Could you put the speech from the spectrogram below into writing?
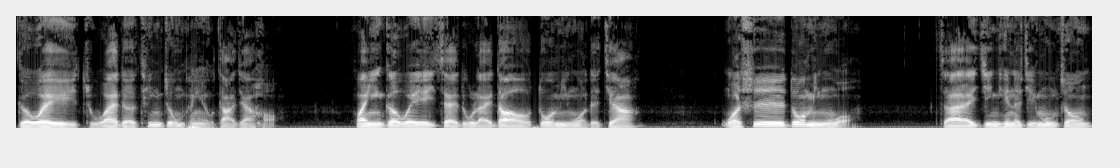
各位主爱的听众朋友，大家好！欢迎各位再度来到多明我的家，我是多明我。在今天的节目中，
